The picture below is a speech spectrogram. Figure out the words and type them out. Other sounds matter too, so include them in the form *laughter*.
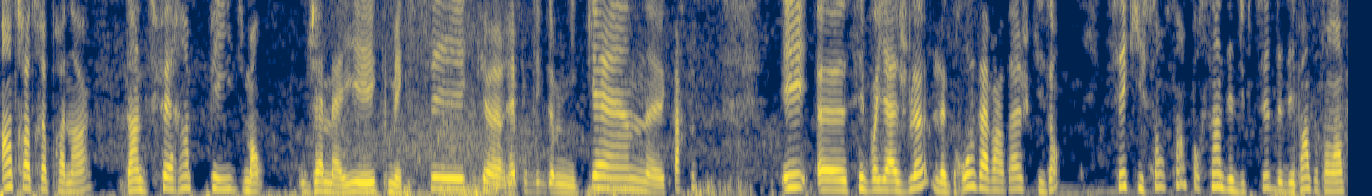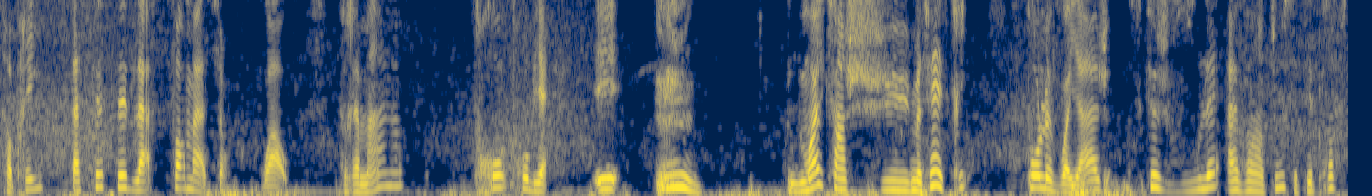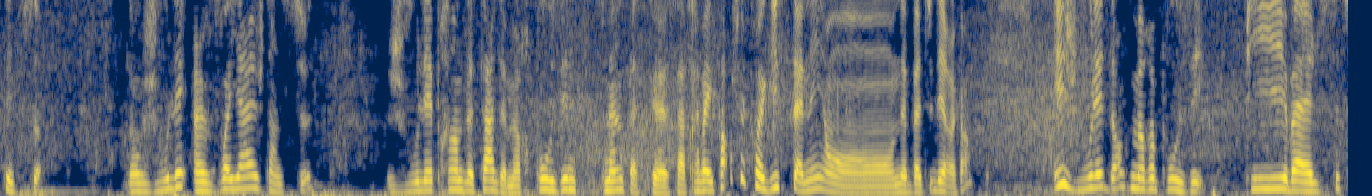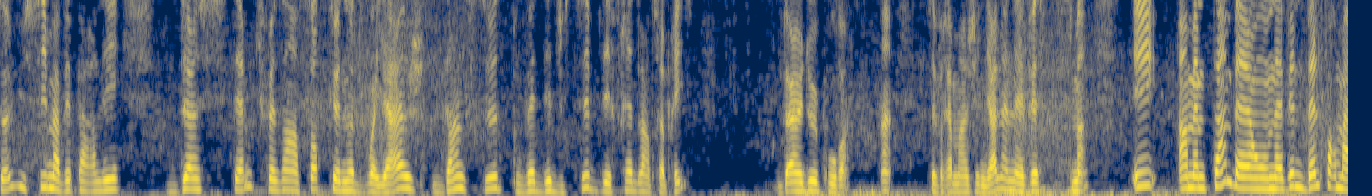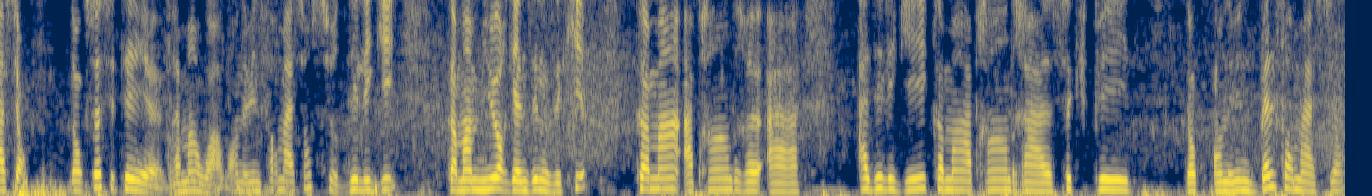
entre entrepreneurs dans différents pays du monde. Jamaïque, Mexique, euh, République dominicaine, euh, partout. Et euh, ces voyages-là, le gros avantage qu'ils ont, c'est qu'ils sont 100% déductibles de dépenses de ton entreprise parce que c'est de la formation. Wow! Vraiment, là, trop, trop bien. Et *clears throat* moi, quand je, me suis inscrit pour le voyage, ce que je voulais avant tout, c'était profiter de ça. Donc, je voulais un voyage dans le sud. Je voulais prendre le temps de me reposer une petite semaine parce que ça travaille fort chez Froggy cette année. On a battu des records. Et je voulais donc me reposer. Puis, ben, c'est ça. Lucie m'avait parlé d'un système qui faisait en sorte que notre voyage dans le sud pouvait être déductible des frais de l'entreprise. D'un deux pour un. Hein. C'est vraiment génial, un investissement. Et en même temps, ben, on avait une belle formation. Donc ça, c'était euh, vraiment wow. On a eu une formation sur déléguer, comment mieux organiser nos équipes, comment apprendre à, à déléguer, comment apprendre à s'occuper. Donc, on a eu une belle formation.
